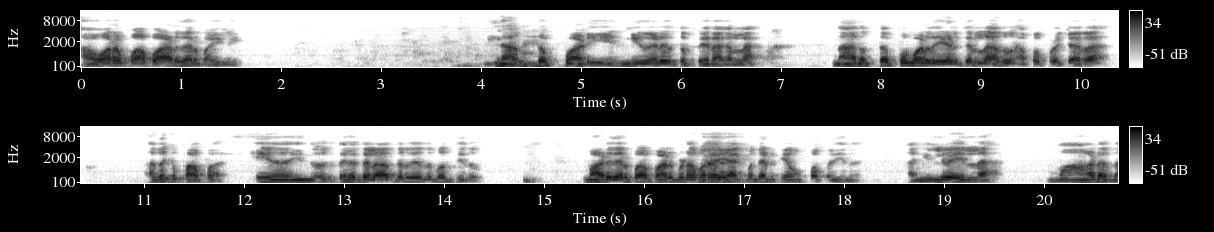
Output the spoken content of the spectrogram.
ಅವರ ಪಾಪ ಆಡ್ದಾರ ಬಾಯಿಲಿ ನಾನು ತಪ್ಪು ಮಾಡಿ, ನೀವು ಹೇಳಿದ ತಪ್ಪೇನಾಗಲ್ಲ ನಾನು ತಪ್ಪು ಮಾಡದೆ ಹೇಳ್ತಿರಲ್ಲ, ಅದು ಅಪಪ್ರಚಾರ, ಅದಕ್ಕೆ ಪಾಪ. ಇದು ತಲೆ ತಲಾಂತರದಿಂದ ಬಂತಿದ್ದು ಮಾಡಿದಾರ ಪಾಪ ಆಡ್ ಬಿಡ ಮರ ಯಾಕೆ ಮಾತಾಡ್ತೀಯ ಅವ್ ಪಾಪ ನೀನು? ಹಂಗಿಲ್ವೇ ಇಲ್ಲ. ಮಾಡದ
